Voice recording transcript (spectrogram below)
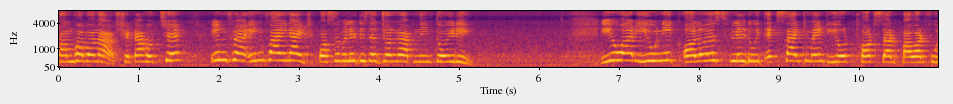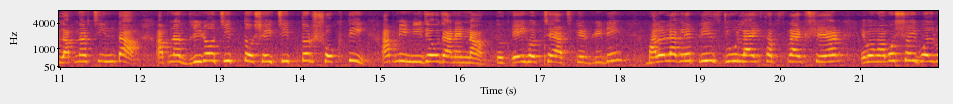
সম্ভাবনা, সেটা হচ্ছে ইনফা ইনফাইনাইট পসিবিলিটিসের জন্য আপনি তৈরি। You are unique always filled with excitement your thoughts are powerful আপনার চিন্তা, আপনার দৃঢ় চিত্ত, সেই চিত্তর শক্তি আপনি নিজেও জানেন না। তো এই হচ্ছে আজকের রিডিং ভালো লাগলে please do like subscribe share এবং অবশ্যই বলব,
